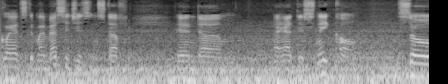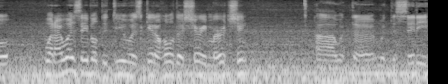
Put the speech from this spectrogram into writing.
glanced at my messages and stuff, and um, I had this snake call. So what I was able to do was get a hold of Sherry Merchant uh, with the with the city.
